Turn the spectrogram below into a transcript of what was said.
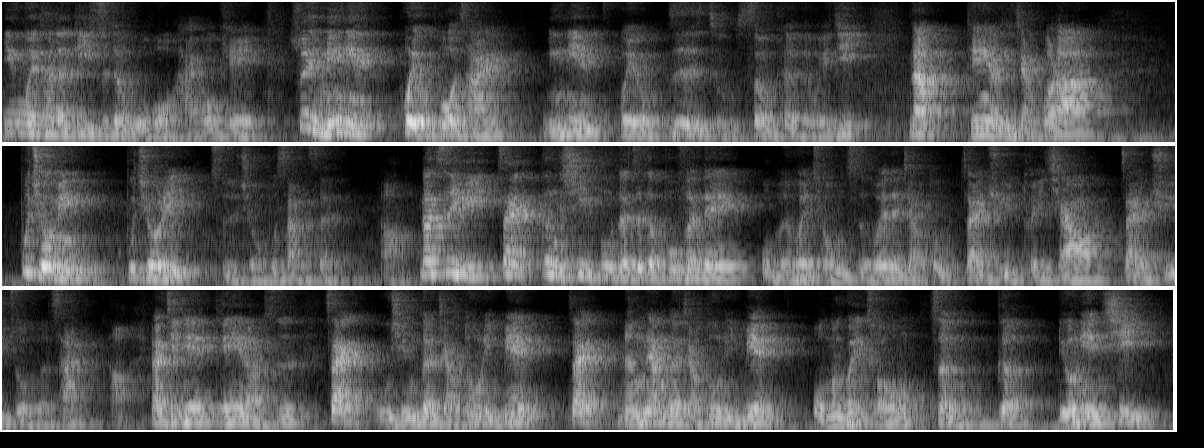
因为他的地支的五火还 OK，所以明年会有破财，明年会有日主受克的危机。那天意老师讲过啦，不求名，不求利，只求不伤身。那至于在更细部的这个部分呢，我们会从紫微的角度再去推敲，再去做个参。好，那今天天意老师在五行的角度里面，在能量的角度里面，我们会从整个流年气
